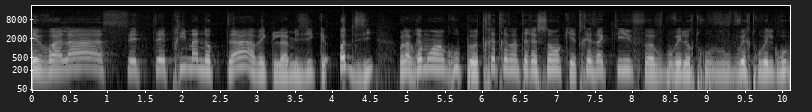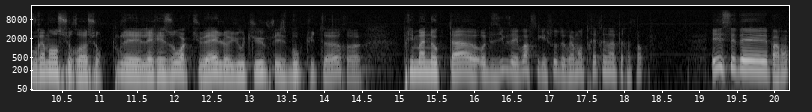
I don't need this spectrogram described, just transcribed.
Et voilà, c'était Prima Nocta avec la musique Ozzy. Voilà, vraiment un groupe très très intéressant qui est très actif. Vous pouvez, le retrouver, vous pouvez retrouver le groupe vraiment sur, euh, sur tous les, réseaux actuels, YouTube, Facebook, Twitter. euh, Prima Nocta, euh, Ozzy, vous allez voir, c'est quelque chose de vraiment très très intéressant. Et c'est des, pardon,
